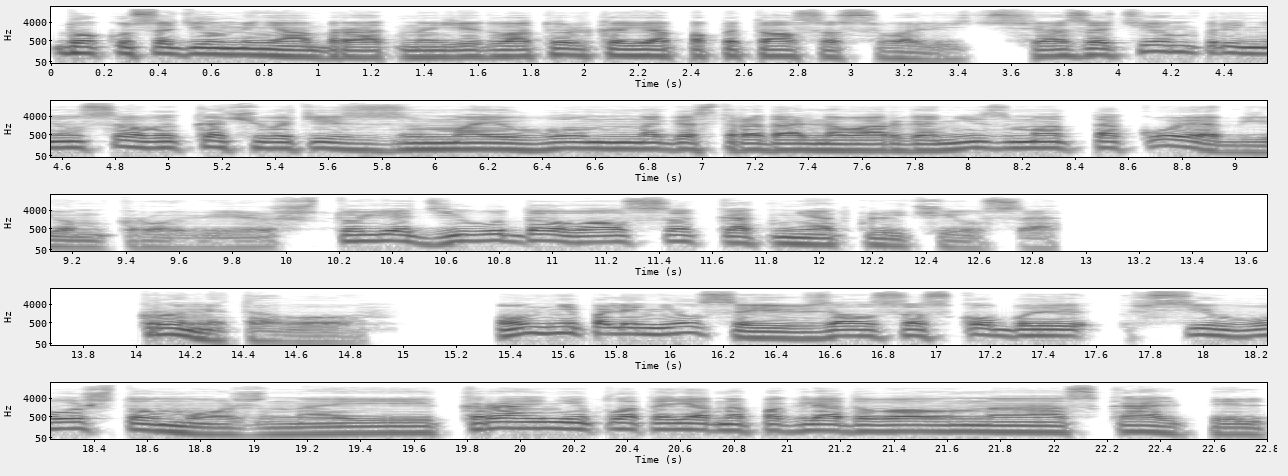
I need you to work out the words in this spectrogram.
док усадил меня обратно, едва только я попытался свалить, а затем принялся выкачивать из моего многострадального организма такой объем крови, что я диву давался, как не отключился. Кроме того, он не поленился и взял со скобы всего, что можно, и крайне плотоядно поглядывал на скальпель,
